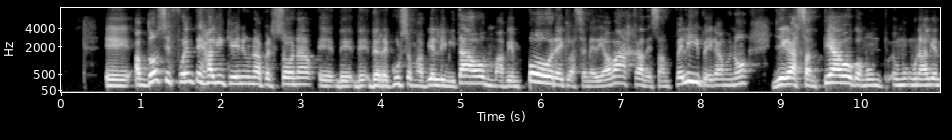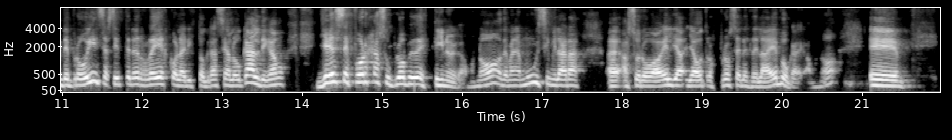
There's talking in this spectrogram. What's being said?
Eh, Abdón Cifuentes es alguien que viene una persona eh, de, recursos más bien limitados, más bien pobre, clase media baja, de San Felipe, digamos, ¿no? Llega a Santiago como un, alguien de provincia, sin tener redes con la aristocracia local, digamos, y él se forja su propio destino, digamos, ¿no? De manera muy similar a, a, Zorobabel y a, a, otros próceres de la época, digamos, ¿no?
